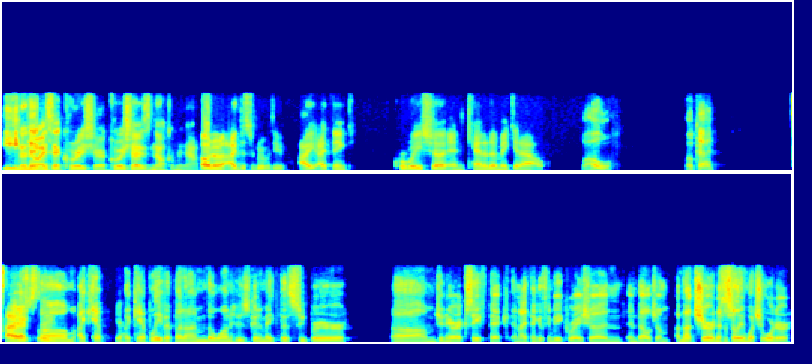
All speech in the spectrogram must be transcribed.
He No, no, I said Croatia. Croatia is not coming out. Oh no, no, I disagree with you. I I think Croatia and Canada make it out. Whoa. Okay. I Right, actually um, I can't, Yeah. I can't believe it, but I'm the one who's going to make the super um, generic safe pick, and I think it's going to be Croatia and, and Belgium. I'm not sure necessarily in which order,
